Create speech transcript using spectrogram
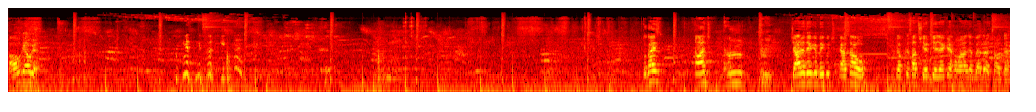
खाओ क्या हो गया। तो गाइज़ आज हम चाह रहे थे कि भाई कुछ ऐसा हो जो आपके साथ शेयर किया जाए कि हमारा जब वेदर अच्छा होता है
